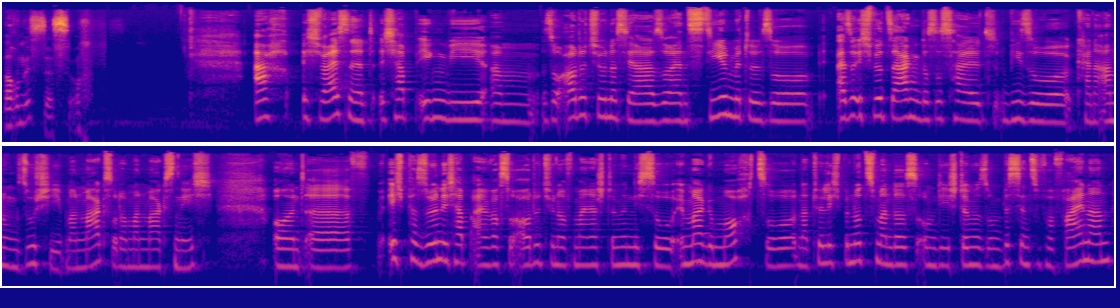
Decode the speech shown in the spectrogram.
warum ist das so? Ach, ich weiß nicht. Ich habe irgendwie, ähm, so Autotune ist ja so ein Stilmittel, so, also ich würde sagen, das ist halt wie so, keine Ahnung, Sushi. Man mag es oder man mag es nicht. Und äh, ich persönlich habe einfach so Autotune auf meiner Stimme nicht so immer gemocht. So natürlich benutzt man das, um die Stimme so ein bisschen zu verfeinern,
